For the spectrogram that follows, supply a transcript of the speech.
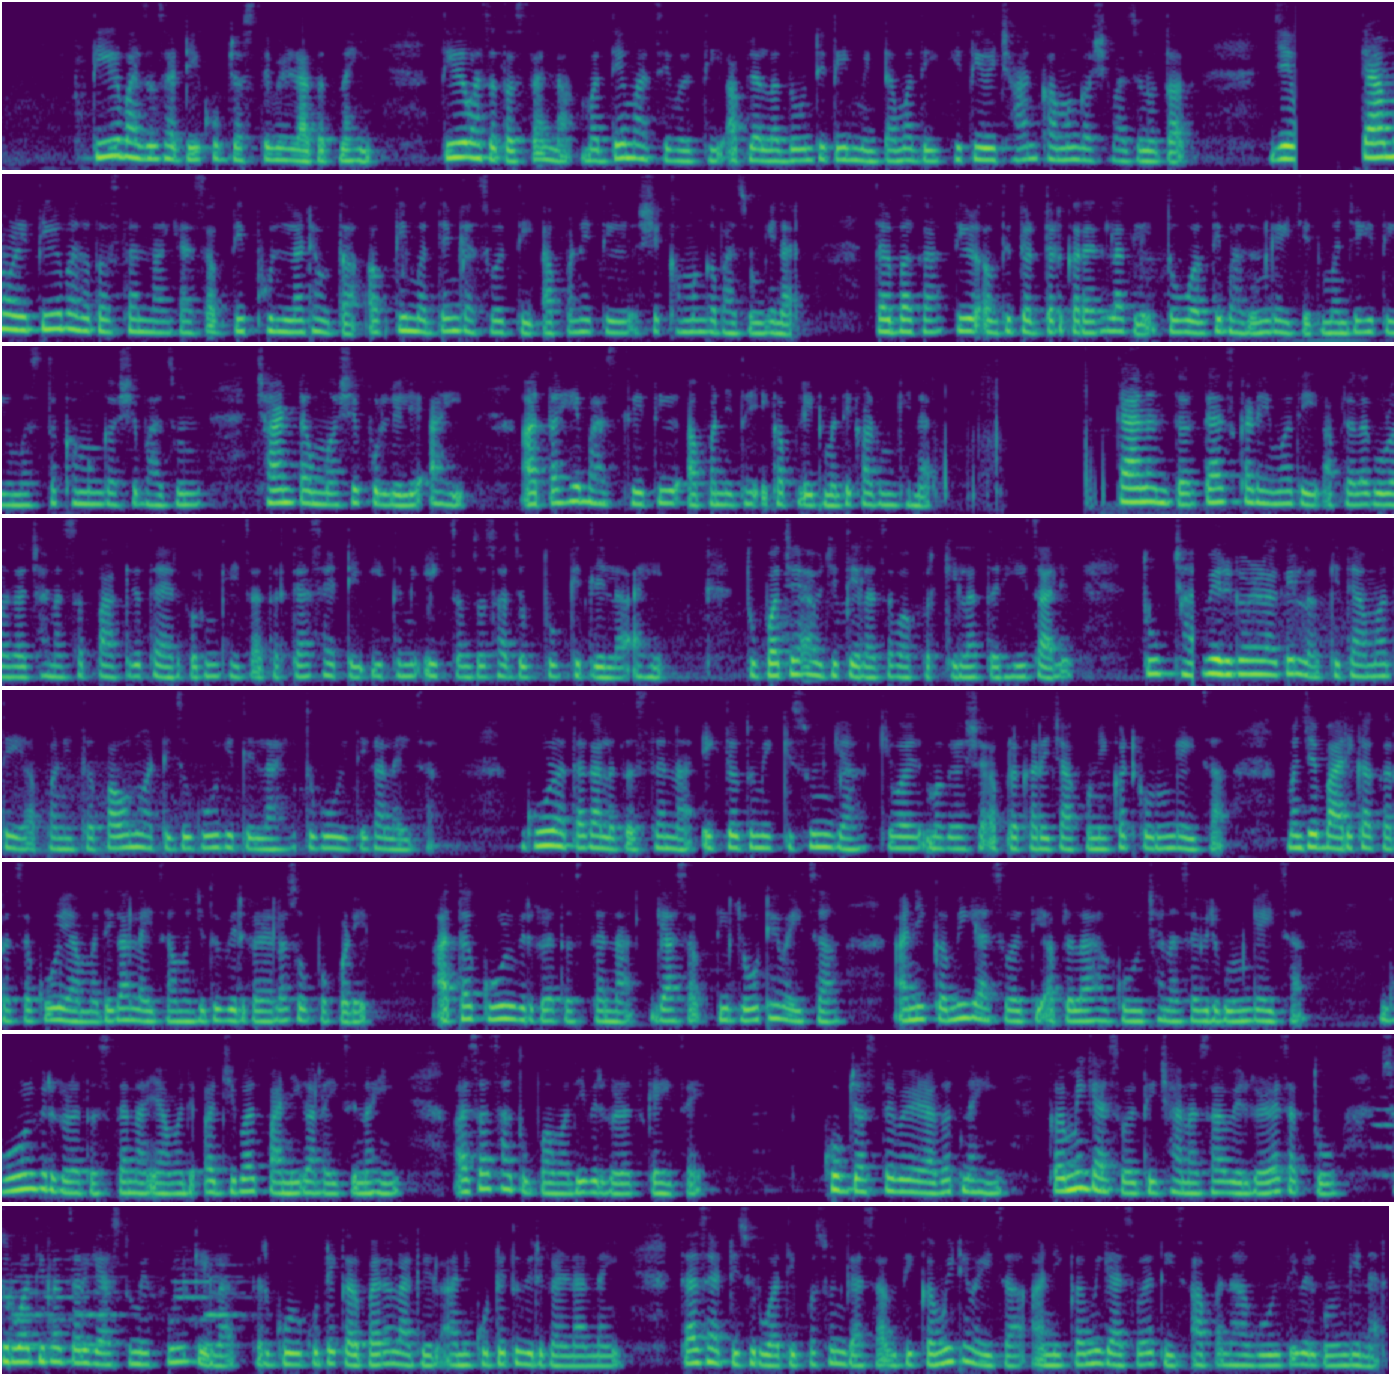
तीळ भाजण्यासाठी खूप जास्त वेळ लागत नाही. तीळ भाजत असताना मध्यम आचेवरती आपल्याला दोन ते तीन मिनटामध्ये हे तीळ छान खमंग असे भाजून होतात. जे त्यामुळे तीळ भाजत असताना गॅस अगदी फुल न ठेवता अगदी मध्यम गॅसवरती आपण हे तीळ असे खमंग भाजून घेणार. तर बघा तीळ अगदी तडतड करायला लागले तो वरती भाजून घ्यायचेत. म्हणजे हे तीळ मस्त खमंग असे भाजून छान टम्म असे फुललेले आहेत. आता हे भाजले तीळ आपण इथे एका प्लेटमध्ये काढून घेणार. त्यानंतर त्याच कढईमध्ये आपल्याला गुळाचा छान असा पाकिट तयार करून घ्यायचा. तर त्यासाठी इथं मी एक चमचा साजूक तूप घेतलेला आहे. तुपाच्या ऐवजी तेलाचा वापर केला तरीही चालेल. तूप छान विरघळला गेलं की त्यामध्ये आपण इथं पाऊन वाटीचं गूळ घेतलेला आहे. तो गूळ इथे घालायचा. गूळ आता घालत असताना एकतर तुम्ही किसून घ्या किंवा मग अशा प्रकारे चाकूने कट करून घ्यायचा. म्हणजे बारीक आकाराचा गूळ यामध्ये घालायचा म्हणजे तो विरघळायला सोपं पडेल. आता गूळ विरघळत असताना गॅस अगदी लो ठेवायचा आणि कमी गॅसवरती आपल्याला हा गूळ छान असा विरघळून घ्यायचा. गूळ विरघळत असताना यामध्ये अजिबात पाणी घालायचं नाही. असाच हा तुपामध्ये विरघळत घ्यायचा आहे खूप जास्त वेळ लागत नाही. कमी गॅसवरती छान असा विरघळायला लागतो सुरुवातीला जर गॅस तुम्ही फुल केला तर गूळ कुठे करपायला लागेल आणि कुठे तो विरघळणार नाही? त्यासाठी सुरुवातीपासून गॅस अगदी कमी ठेवायचा आणि कमी गॅसवरतीच आपण हा गूळ ते विरघळून घेणार.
